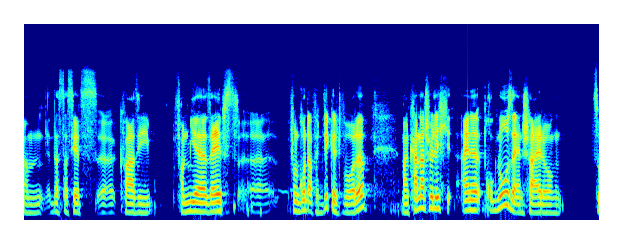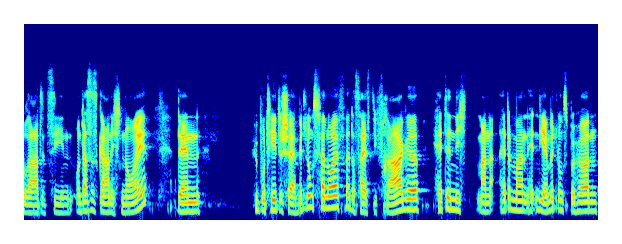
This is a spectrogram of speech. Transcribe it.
ähm, dass das jetzt äh, quasi von mir selbst äh, von Grund auf entwickelt wurde, man kann natürlich eine Prognoseentscheidung zu Rate ziehen. Und das ist gar nicht neu, denn hypothetische Ermittlungsverläufe, das heißt die Frage, hätte, nicht man, hätte man, hätten die Ermittlungsbehörden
